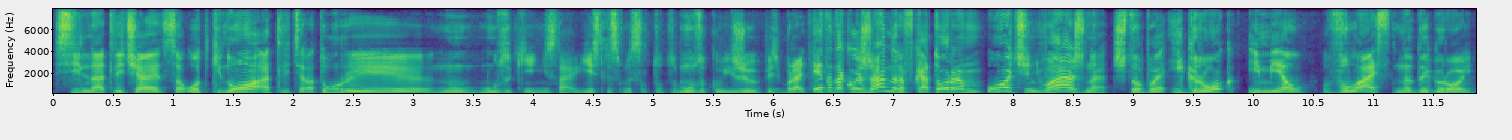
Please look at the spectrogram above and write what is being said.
сильно отличается от кино, от литературы, ну, музыки, не знаю, есть ли смысл тут музыку и живопись брать. Это такой жанр, в котором очень важно, чтобы игрок имел власть над игрой,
